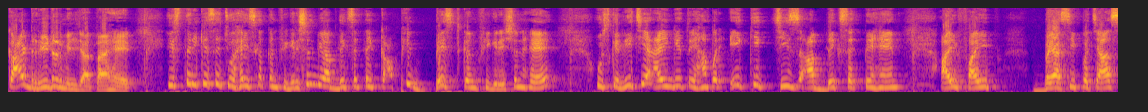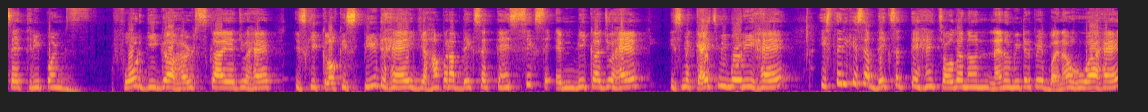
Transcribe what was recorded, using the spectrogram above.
कार्ड रीडर मिल जाता है। इस तरीके से जो है, इसका कंफिग्रेशन भी आप देख सकते हैं। काफ़ी बेस्ट कंफिग्रेशन है। उसके नीचे आएँगे तो यहाँ पर एक एक चीज़ आप देख सकते हैं। आई फाइव बयासी पचास है थ्री पॉइंट फोर गीगा हर्ट्स का ये जो है, इसकी क्लॉक स्पीड है। यहाँ पर आप देख सकते हैं सिक्स एमबी का जो है, इसमें कैच मेमोरी है। इस तरीके से आप देख सकते हैं, चौदह नैनोमीटर पे बना हुआ है।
